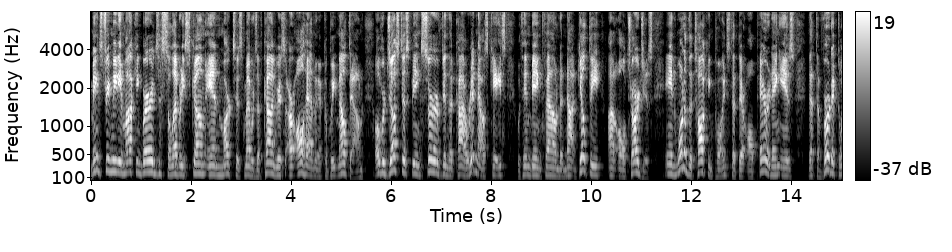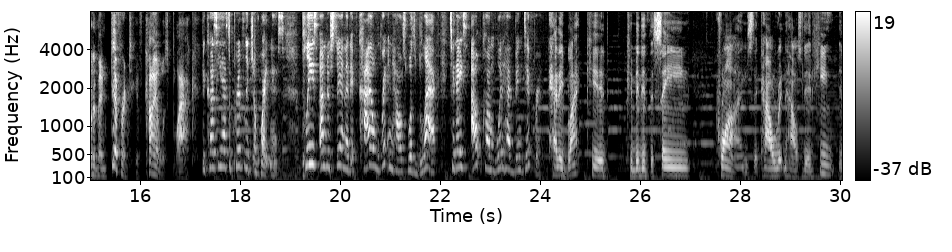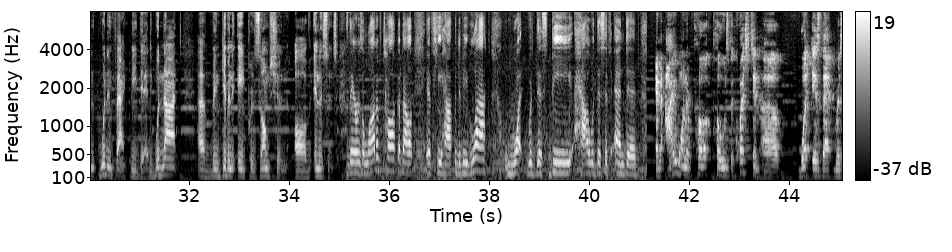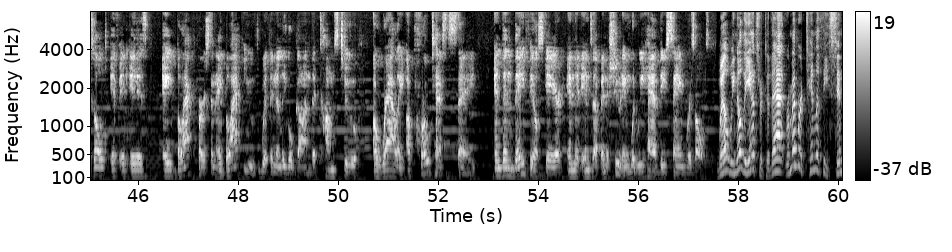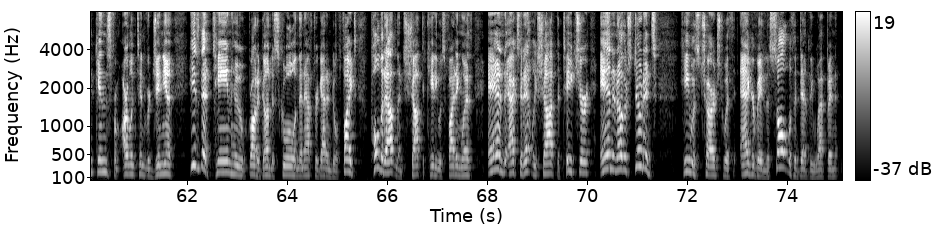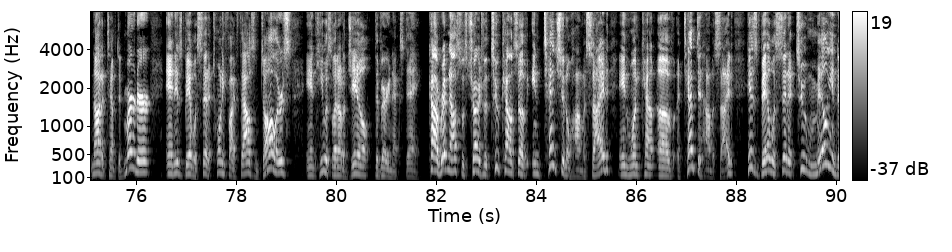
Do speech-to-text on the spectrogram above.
Mainstream media mockingbirds, celebrity scum, and Marxist members of Congress are all having a complete meltdown over justice being served in the Kyle Rittenhouse case, with him being found not guilty on all charges. And one of the talking points that they're all parroting is that the verdict would have been different if Kyle was black. Because he has the privilege of whiteness. Please understand that if Kyle Rittenhouse was black, today's outcome would have been different. Had a black kid committed the same crimes that Kyle Rittenhouse did, he would in fact be dead. He would not have been given a presumption of innocence. There was a lot of talk about if he happened to be black, what would this be? How would this have ended? And I want to po- pose the question of what is that result if it is a black person, a black youth with an illegal gun that comes to a rally, a protest, say, and then they feel scared and it ends up in a shooting, would we have these same results? Well, we know the answer to that. Remember Timothy Simpkins from Arlington, Virginia? He's that teen who brought a gun to school and then after he got into a fight, pulled it out and then shot the kid he was fighting with and accidentally shot the teacher and another student. He was charged with aggravated assault with a deadly weapon, not attempted murder, and his bail was set at $25,000 and he was let out of jail the very next day. Kyle Rittenhouse was charged with two counts of intentional homicide and one count of attempted homicide. His bail was set at $2 million.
